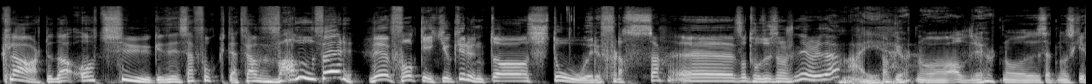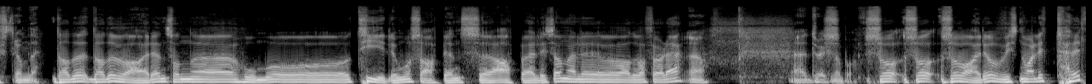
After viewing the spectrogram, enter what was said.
klarte da å suge til seg fuktighet fra vann før! Det, folk gikk jo ikke rundt og storflassa uh, for 2000 år siden, gjorde de det? Nei. Jeg har hørt noe, aldri hørt noe, sett noen skrifter om det. Da det, da det var en sånn homo, tidlig homo sapiens-ape, liksom, eller hva det var før det, Ja. Jeg tror ikke noe på. så, så, så var det jo, hvis den var litt tørr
